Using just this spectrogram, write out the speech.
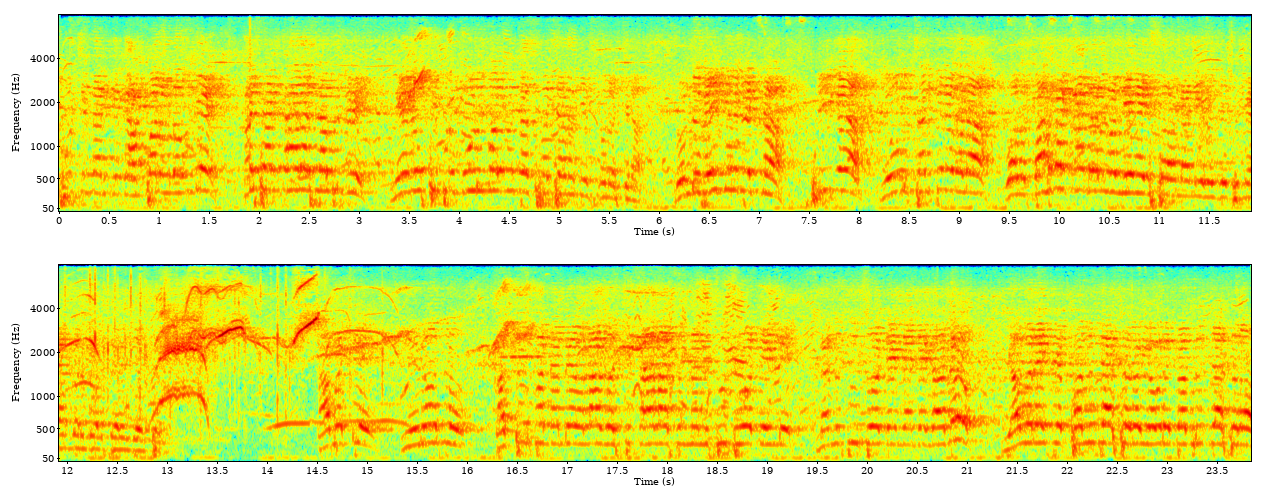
పూడ్చేదానికి అంపాలలో ఉంటే కలిసి కారాసు అభివృద్ధి. నేను వచ్చి ఇప్పుడు మూడు కోట్లతో శ్మశానం తీసుకొని వచ్చిన. రెండు వెహికల్ పెట్టిన. ఫ్రీగా ఎవరు చనిపోయినా కూడా వాళ్ళ సహకారాలు నేనే ఇస్తా ఉన్నాను ఈరోజు చెప్పి మీ అందరూ కూడా తెలియజేస్తున్నాను. కాబట్టి ఈరోజు రోజు కత్తూరు వచ్చి కాలాసం నన్ను చూసి ఓటేయండి. నన్ను చూసి ఓటేయండి అంటే కాదు ఎవరైతే పనులు చేస్తారో ఎవరైతే అభివృద్ధి చేస్తారో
